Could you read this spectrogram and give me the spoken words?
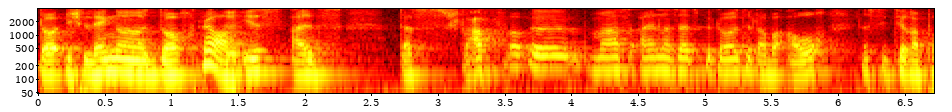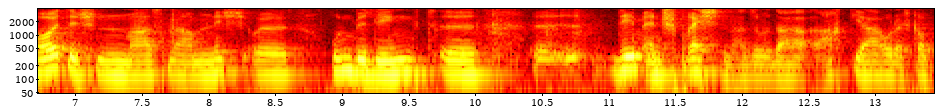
deutlich länger dort ja. ist, als das Strafmaß einerseits bedeutet, aber auch, dass die therapeutischen Maßnahmen nicht äh, unbedingt äh, äh, dem entsprechen. Also da acht Jahre oder ich glaube,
